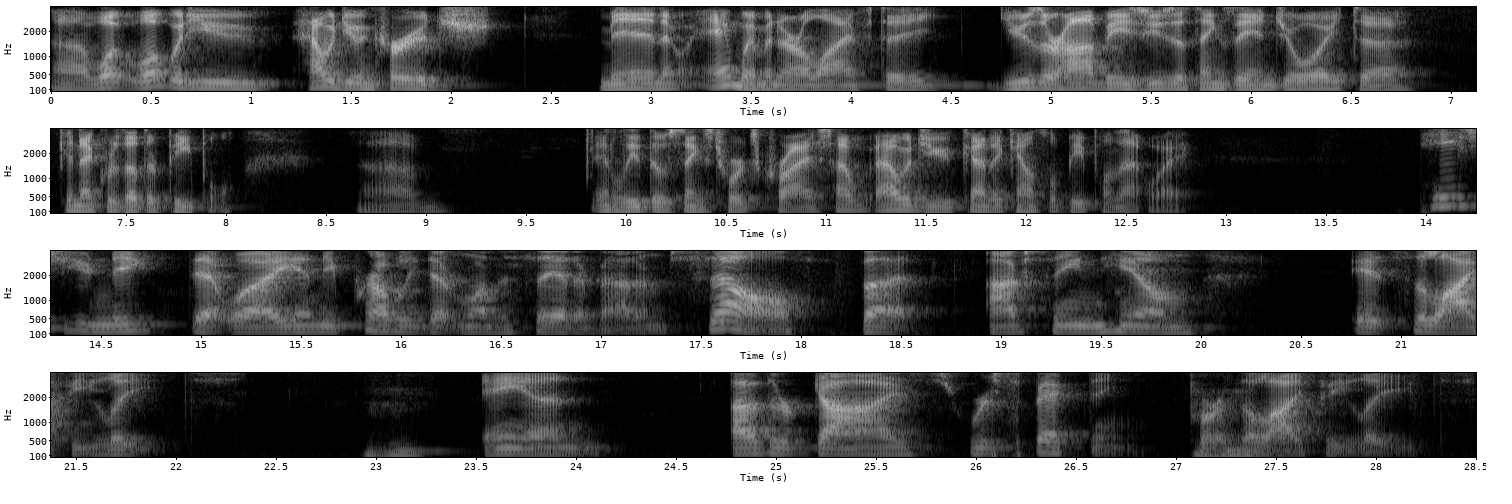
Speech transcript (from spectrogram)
Uh, what what would you? How would you encourage men and women in our life to use their hobbies, use the things they enjoy to connect with other people, um, and lead those things towards Christ? How how would you kind of counsel people in that way? He's unique that way, and he probably doesn't want to say it about himself, but I've seen him, it's the life he leads. And other guys respecting for the life he leads.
